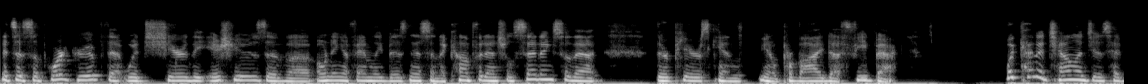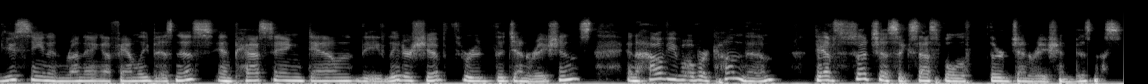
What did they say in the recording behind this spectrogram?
it's a support group that would share the issues of uh, owning a family business in a confidential setting, so that their peers can you know provide uh, feedback. What kind of challenges have you seen in running a family business and passing down the leadership through the generations, and how have you overcome them? To have such a successful third generation business?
